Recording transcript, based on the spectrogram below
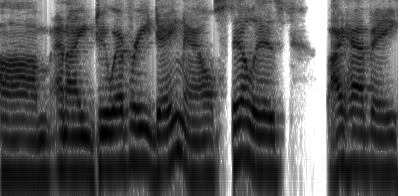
um, and I do every day now, still is I have a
